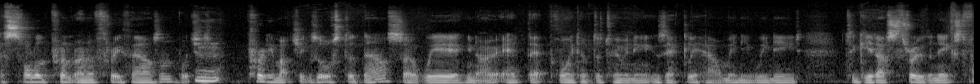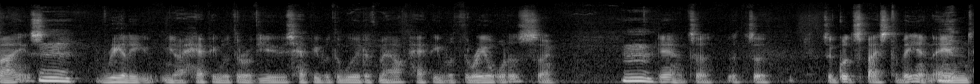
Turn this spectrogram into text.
a solid print run of three thousand, which is pretty much exhausted now. So we're you know at that point of determining exactly how many we need to get us through the next phase. Really, you know, happy with the reviews, happy with the word of mouth, happy with the reorders. So yeah, it's a it's a it's a good space to be in, and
